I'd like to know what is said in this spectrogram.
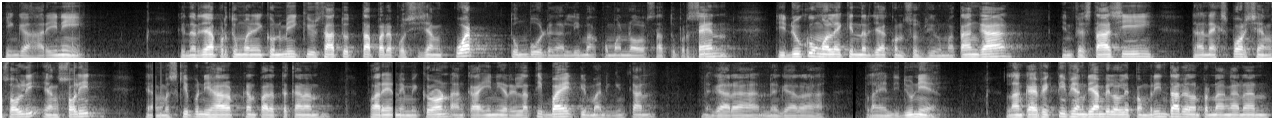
hingga hari ini. Kinerja pertumbuhan ekonomi Q1 tetap pada posisi yang kuat, tumbuh dengan 5,01 persen, didukung oleh kinerja konsumsi rumah tangga, investasi, dan ekspor yang solid, yang solid, yang meskipun diharapkan pada tekanan varian Omicron, angka ini relatif baik dibandingkan negara-negara lain di dunia. Langkah efektif yang diambil oleh pemerintah dalam penanganan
